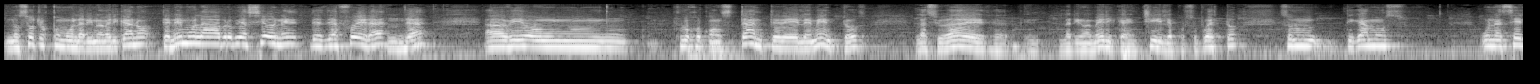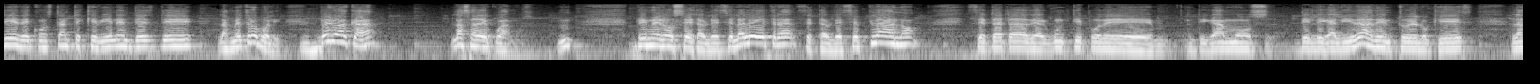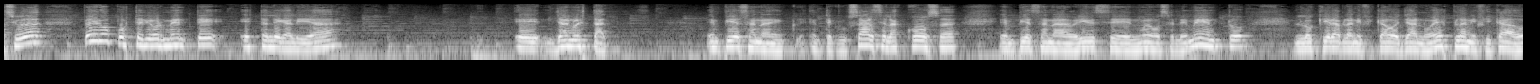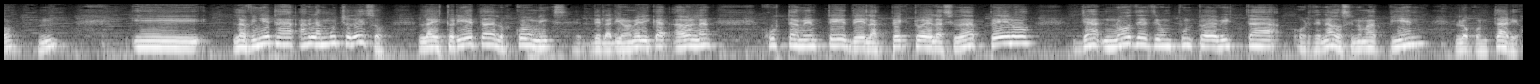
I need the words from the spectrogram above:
nosotros como latinoamericanos tenemos las apropiaciones desde afuera. ¿ya? Ha habido un flujo constante de elementos. Las ciudades eh, en Latinoamérica, en Chile, por supuesto, son, un, digamos, una serie de constantes que vienen desde las metrópolis. Pero acá las adecuamos. Primero se establece la letra, se establece el plano, se trata de algún tipo de, digamos, de legalidad dentro de lo que es la ciudad, pero posteriormente esta legalidad eh, ya no es tal. Empiezan a en- entrecruzarse las cosas, empiezan a abrirse nuevos elementos, lo que era planificado ya no es planificado. Y las viñetas hablan mucho de eso. Las historietas, los cómics de Latinoamérica hablan justamente del aspecto de la ciudad, pero ya no desde un punto de vista ordenado, sino más bien lo contrario,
